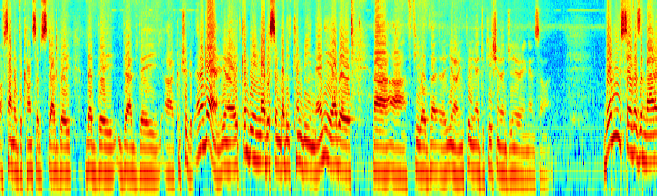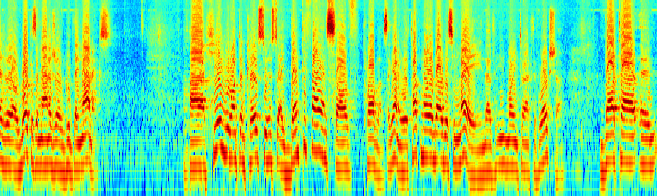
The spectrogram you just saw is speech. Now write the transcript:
of some of the concepts that they, that they, that they uh, contribute. And again, you know, it can be in medicine, but it can be in any other uh, uh, field, uh, you know, including education, engineering, and so on. Then you serve as a manager or work as a manager of group dynamics. Uh, here you want to encourage students to identify and solve problems. Again, we'll talk more about this in May in that more interactive workshop. But uh, um,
